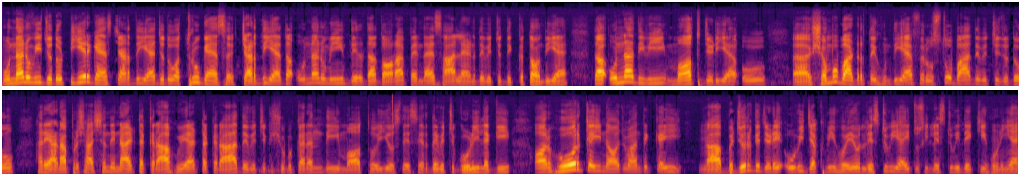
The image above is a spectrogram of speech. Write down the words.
ਉਹਨਾਂ ਨੂੰ ਵੀ ਜਦੋਂ ਟੀਅਰ ਗੈਸ ਚੜ੍ਹਦੀ ਹੈ, ਜਦੋਂ ਅਥਰੂ ਗੈਸ ਚੜ੍ਹਦੀ ਹੈ, ਤਾਂ ਉਹਨਾਂ ਨੂੰ ਵੀ ਦਿਲ ਦਾ ਦੌਰਾ ਪੈਂਦਾ ਹੈ, ਸਾਹ ਲੈਣ ਦੇ ਵਿੱਚ ਦਿੱਕਤ ਆਉਂਦੀ ਹੈ। ਤਾਂ ਉਹਨਾਂ ਦੀ ਵੀ ਮੌਤ ਜਿਹੜੀ ਹੈ, ਉਹ ਸ਼ੰਭੂ ਬਾਰਡਰ ਤੇ ਹੁੰਦੀ ਹੈ। ਫਿਰ ਉਸ ਤੋਂ ਬਾਅਦ ਦੇ ਵਿੱਚ ਜਦੋਂ ਹਰਿਆਣਾ ਪ੍ਰਸ਼ਾਸਨ ਦੇ ਨਾਲ ਟਕਰਾਅ ਹੋਇਆ, ਟਕਰਾਅ ਦੇ ਵਿੱਚ ਇੱਕ ਸ਼ੁਭਕਰਨ ਦੀ ਮੌਤ ਹੋਈ, ਉਸ ਦੇ ਸਿਰ ਦੇ ਵਿੱਚ ਗੋਲੀ ਲੱਗੀ ਔਰ ਹੋਰ ਕਈ ਨੌਜਵਾਨ ਤੇ ਕਈ ਬਜ਼ੁਰਗ ਜਿਹੜੇ ਉਹ ਵੀ ਜ਼ਖਮੀ ਹੋਏ। ਉਹ ਲਿਸਟ ਵੀ ਆਈ, ਤੁਸੀਂ ਲਿਸਟ ਵੀ ਦੇਖੀ ਹੋਣੀ ਹੈ।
